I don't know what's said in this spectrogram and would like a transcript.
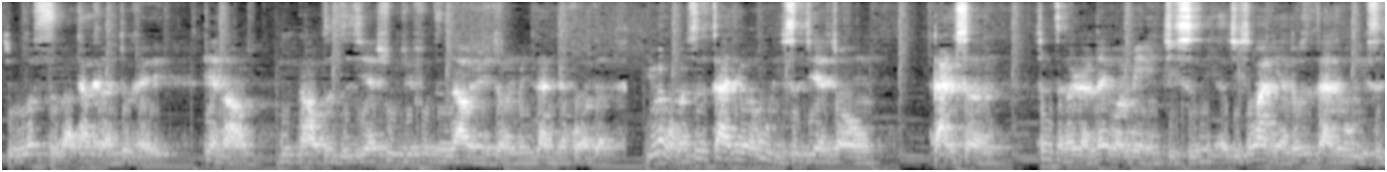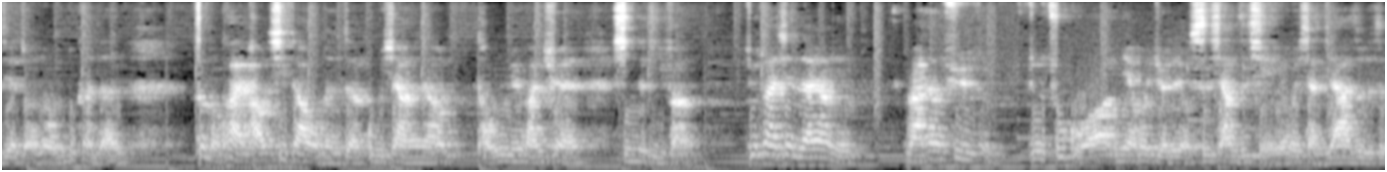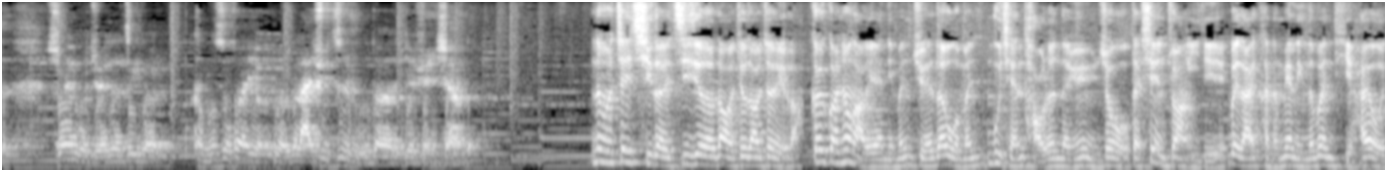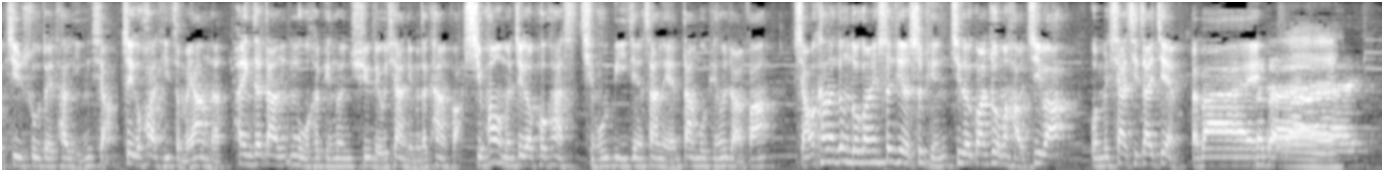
就如果死了，他可能就可以电脑脑子直接数据复制到元宇宙里面，你在里面活着。因为我们是在这个物理世界中诞生，甚至整个人类文明几十年、几十万年都是在这个物理世界中，我们不可能。这么快抛弃掉我们的故乡，然后投入于完全新的地方，就算现在让你马上去，就是出国，你也会觉得有思乡之情，也会想家，是不是？所以我觉得这个可能是会有有一个来去自如的一个选项的。那么这期的机械的道就到这里了，各位观众老爷，你们觉得我们目前讨论的元宇宙的现状，以及未来可能面临的问题，还有技术对它的影响，这个话题怎么样呢？欢迎在弹幕和评论区留下你们的看法。喜欢我们这个 podcast，请务必一键三连、弹幕、评论、转发。想要看到更多关于设计的视频，记得关注我们好记吧。我们下期再见，拜拜，拜拜。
